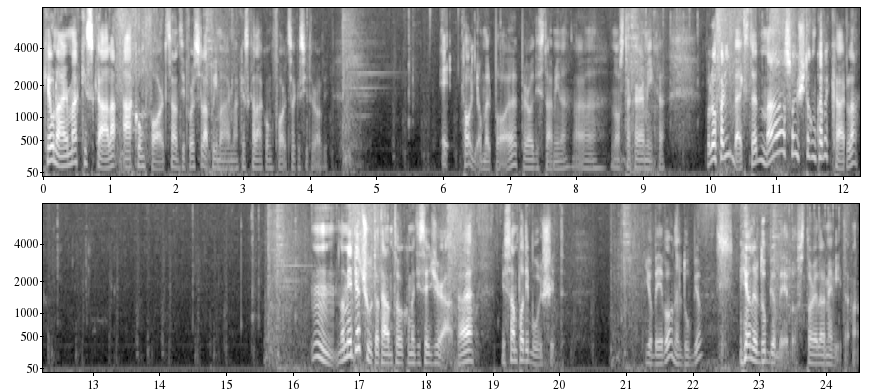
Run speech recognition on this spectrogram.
che è un'arma che scala A con forza. Anzi, forse è la prima arma che scala A con forza che si trovi. E toglie un bel po', eh, però di stamina, la nostra cara amica. Volevo fare il backstab, ma sono riuscito comunque a beccarla. Mmm, non mi è piaciuta tanto come ti sei girata, eh. Mi sa un po' di bullshit. Io bevo, nel dubbio. Io nel dubbio bevo, storia della mia vita. No.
